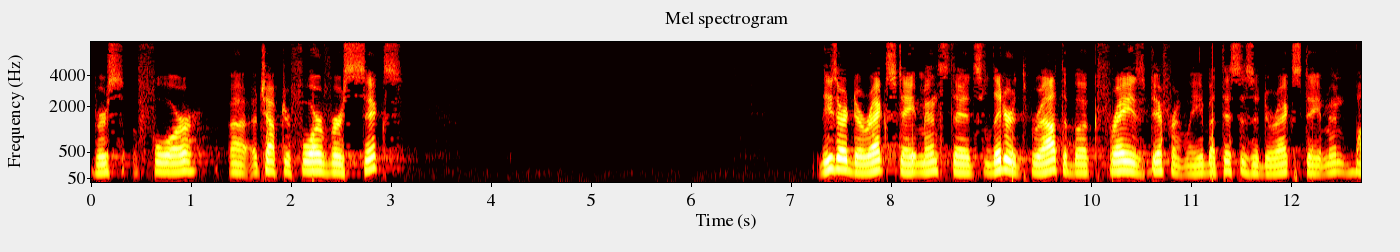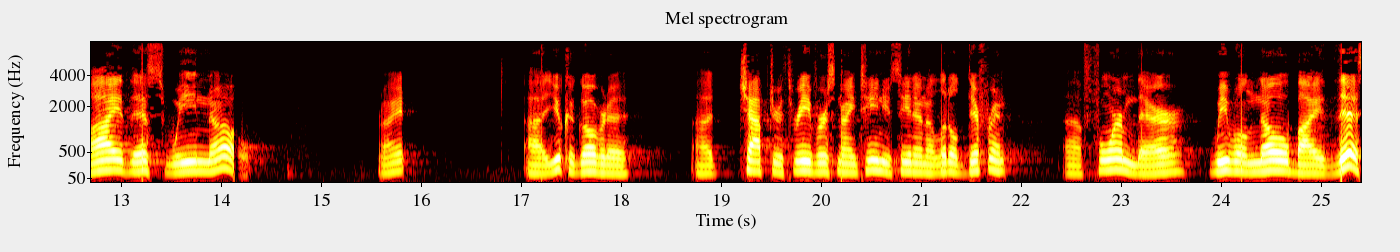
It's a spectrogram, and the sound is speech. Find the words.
Verse 4, uh, chapter 4, verse 6. These are direct statements that's littered throughout the book, phrased differently, but this is a direct statement. By this we know. Right? Uh, you could go over to uh, chapter 3, verse 19. You see it in a little different uh, form there, we will know by this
